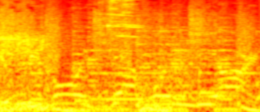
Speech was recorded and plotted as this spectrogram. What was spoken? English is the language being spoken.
Evil is definitely the art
